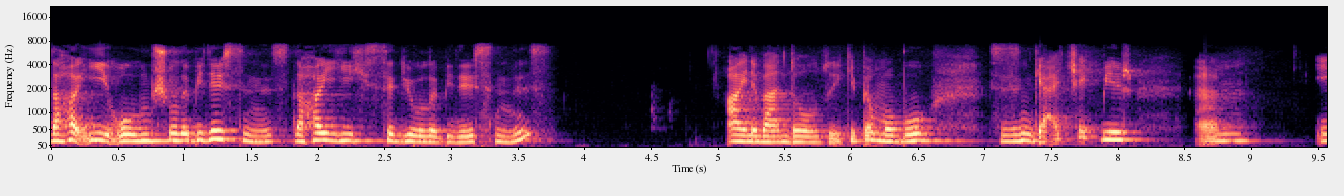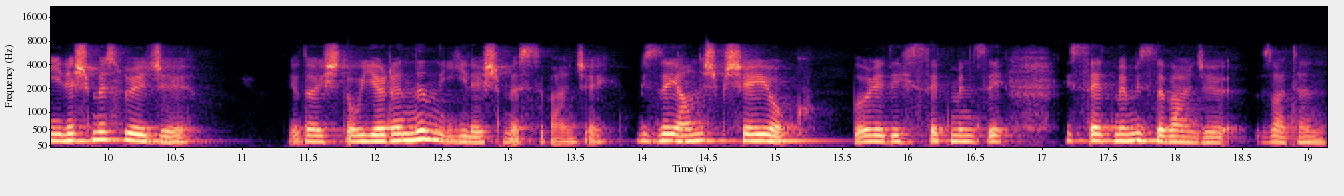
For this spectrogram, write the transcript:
daha iyi olmuş olabilirsiniz. Daha iyi hissediyor olabilirsiniz. Aynı bende olduğu gibi ama bu sizin gerçek bir iyileşme süreci ya da işte o yaranın iyileşmesi bence. Bizde yanlış bir şey yok. Böyle de hissetmenizi hissetmemiz de bence zaten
